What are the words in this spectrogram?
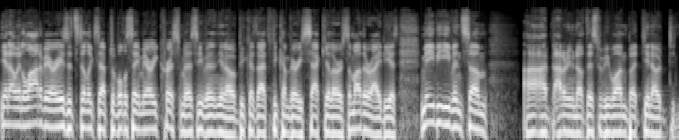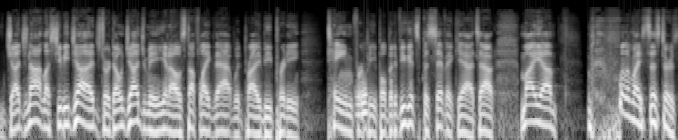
you know, in a lot of areas, it's still acceptable to say "Merry Christmas," even you know because that's become very secular. Or some other ideas, maybe even some. Uh, I I don't even know if this would be one, but you know, judge not lest you be judged, or don't judge me. You know, stuff like that would probably be pretty tame for people. But if you get specific, yeah, it's out. My um, one of my sisters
